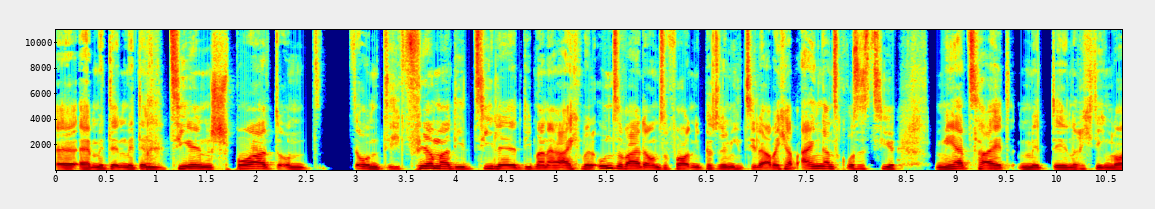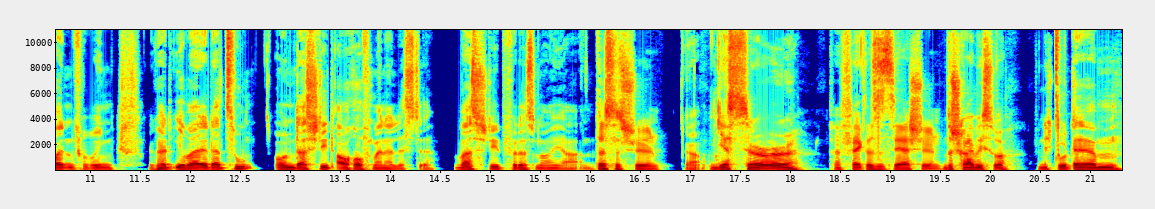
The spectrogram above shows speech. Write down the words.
äh, äh, mit, den, mit den Zielen Sport und, und die Firma, die Ziele, die man erreichen will und so weiter und so fort und die persönlichen Ziele. Aber ich habe ein ganz großes Ziel, mehr Zeit mit den richtigen Leuten verbringen. Da gehört ihr beide dazu. Und das steht auch auf meiner Liste. Was steht für das neue Jahr an? Das ist schön. Yes, sir. Perfekt. Das ist sehr schön. Das schreibe ich so. Finde ich gut. Ähm,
